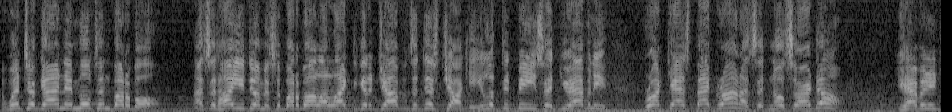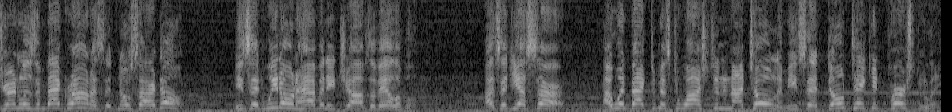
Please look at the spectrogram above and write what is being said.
I went to a guy named Milton Butterball. I said, how you doing, Mr. Butterball? I'd like to get a job as a disc jockey. He looked at me, he said, you have any broadcast background? I said, no, sir, I don't. You have any journalism background? I said, no, sir, I don't. He said, we don't have any jobs available. I said, yes, sir. I went back to Mr. Washington and I told him, he said, don't take it personally.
